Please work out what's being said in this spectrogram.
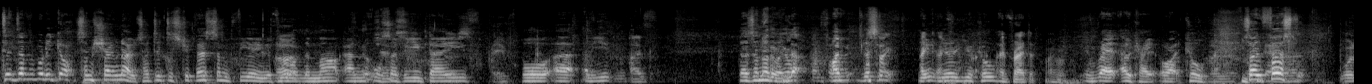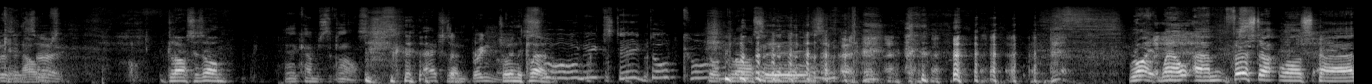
Did everybody got some show notes? I did distribute. There's some for you if you Oh. want them, Mark, and also for you, Dave. Dave. Or uh, have you? I've, There's another one. go. I'm fine. I'm- this- Sorry, you, I- I- you're, you're cool. I've read it. I've- In red. Okay. All right. Cool. So first, What does it say? glasses on. Here comes the glass. Excellent. Didn't bring Join the those. club. SonicStig.com. Got glasses. right, well, um, first up was uh,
